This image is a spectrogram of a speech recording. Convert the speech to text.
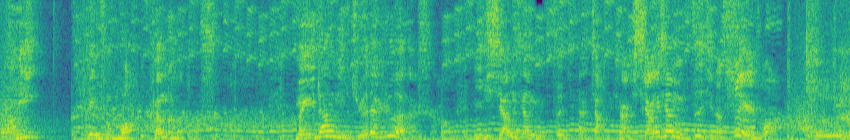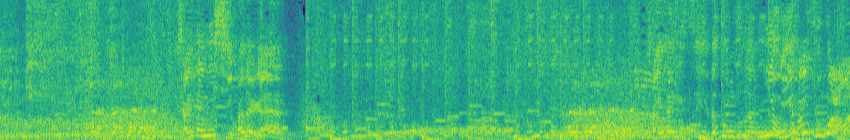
哎，我跟你说，网上可都说，每当你觉得热的时候，你想想你自己的长相，想想你自己的岁数，想想你喜欢的人，想想你自己的工资，你有银行存款吗？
